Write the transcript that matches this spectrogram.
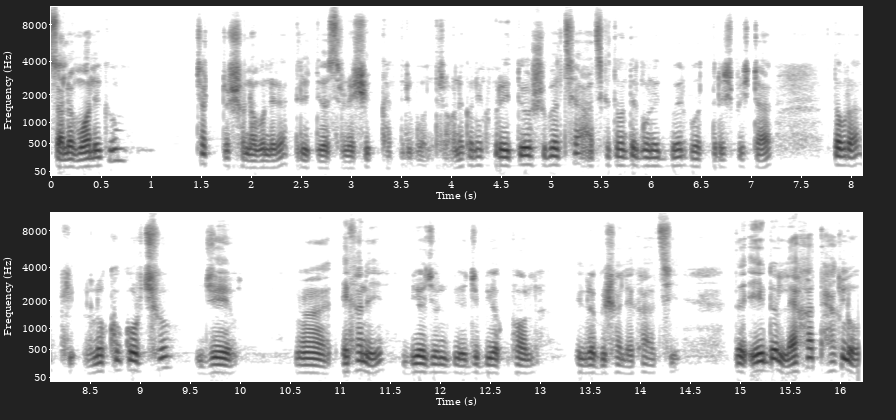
আসসালামু আলাইকুম, ছোট্ট সোনামণিরা তৃতীয় শ্রেণির শিক্ষার্থী বন্ধুরা। অনেক অনেক প্রীতীয় শুভেচ্ছা। আজকে তোমাদের গণিত বইয়ের বত্রিশ পৃষ্ঠা তোমরা লক্ষ্য করছ যে এখানে বিয়োজন বিয়োজ্য বিয়োগফল এগুলো বিষয় লেখা আছে। তো এটা লেখা থাকলেও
